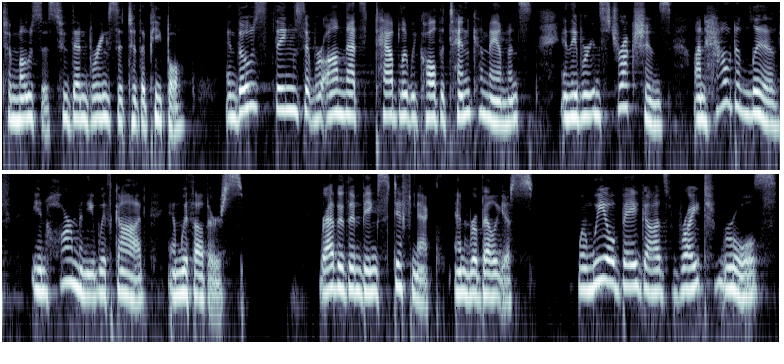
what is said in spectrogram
to Moses, who then brings it to the people. And those things that were on that tablet we call the Ten Commandments, and they were instructions on how to live in harmony with God and with others, rather than being stiff necked and rebellious. When we obey God's right rules,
